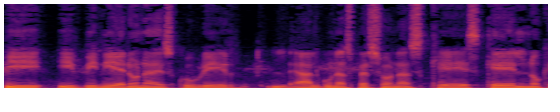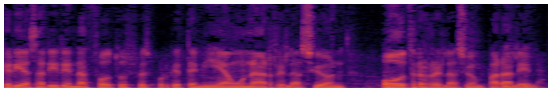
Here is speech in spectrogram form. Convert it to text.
Y, y vinieron a descubrir algunas personas que es que él no quería salir en las fotos, pues porque tenía una relación, otra relación paralela.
